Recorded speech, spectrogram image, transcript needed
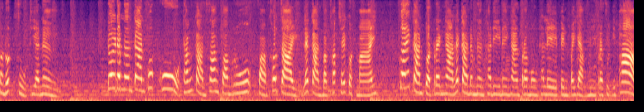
มนุษย์สู่เทียหนึ่งโดยดำเนินการควบคู่ทั้งการสร้างความรู้ ความเข้าใจ และการบังคับใช้กฎหมาย พื่อให้การตรวจแรงงานและการดำเนินคดีในงานประมงทะเลเป็นไปอย่างมีประสิทธิภาพ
